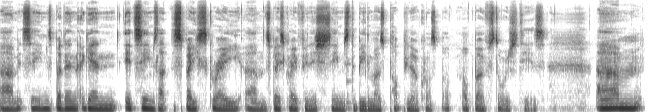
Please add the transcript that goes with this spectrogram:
Um, it seems, but then again, it seems like the space gray, um, space gray finish seems to be the most popular across of, of both storage tiers. Um,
